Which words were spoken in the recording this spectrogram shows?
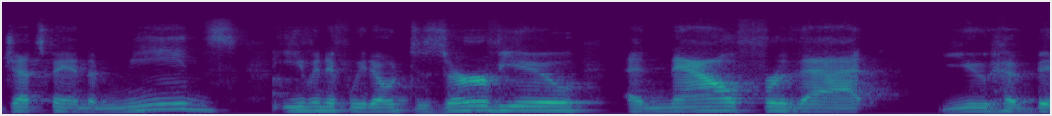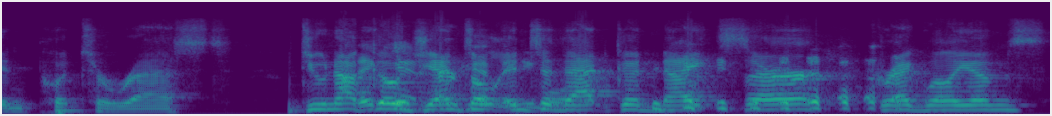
Jets fandom needs, even if we don't deserve you. And now for that, you have been put to rest. Do not They go gentle into anymore. that good night, sir. Gregg Williams.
